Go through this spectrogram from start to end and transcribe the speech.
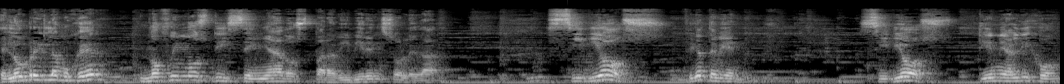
El hombre y la mujer no fuimos diseñados para vivir en soledad. Si Dios, fíjate bien, si Dios tiene al Hijo,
